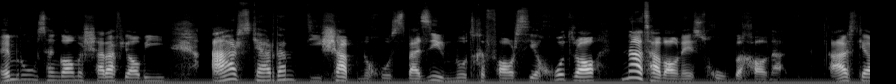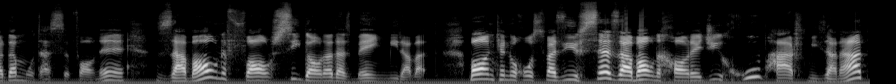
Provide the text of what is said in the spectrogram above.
امروز هنگام شرفیابی عرض کردم دیشب نخست وزیر نطخ فارسی خود را نتوانست خوب بخواند. عرض کردم متاسفانه زبان فارسی دارد از بین می رود با آنکه نخست وزیر سه زبان خارجی خوب حرف می‌زند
